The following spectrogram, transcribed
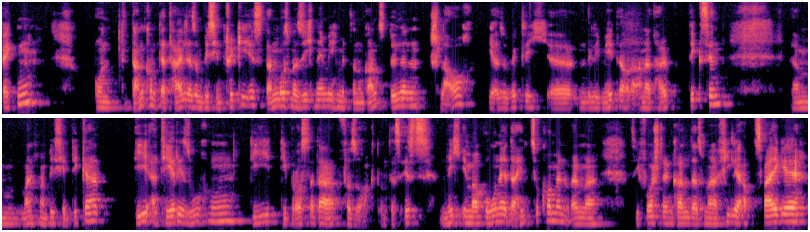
Becken. Und dann kommt der Teil, der so ein bisschen tricky ist. Dann muss man sich nämlich mit so einem ganz dünnen Schlauch, die also wirklich äh, einen Millimeter oder anderthalb dick sind, ähm, manchmal ein bisschen dicker, die Arterie suchen, die die Prostata versorgt. Und das ist nicht immer ohne dahin zu kommen, weil man sich vorstellen kann, dass man viele Abzweige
